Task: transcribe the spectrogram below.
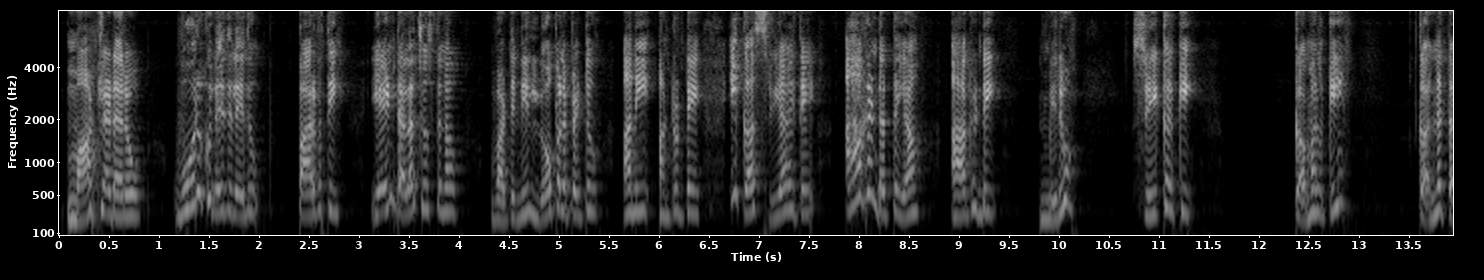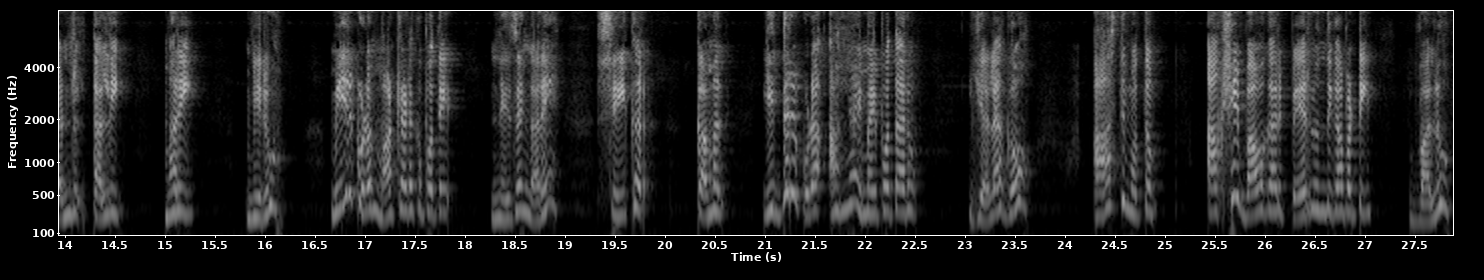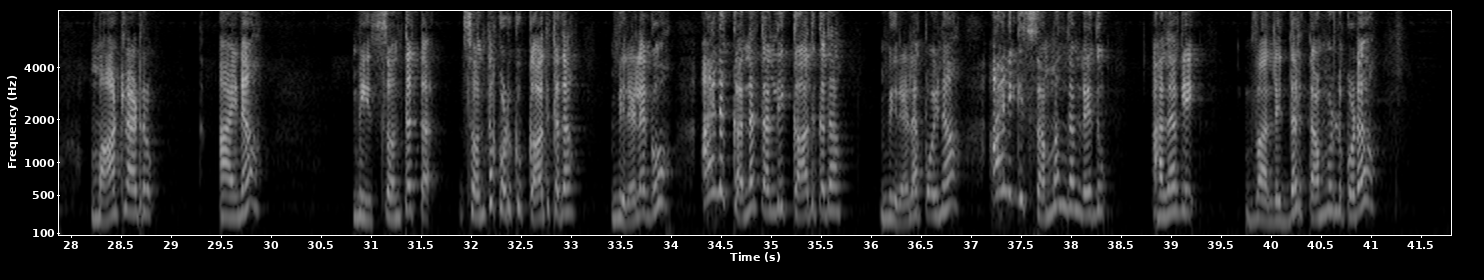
మాట్లాడారో ఊరుకునేది లేదు. పార్వతి ఏంటలా చూస్తున్నావు? వాటిని లోపల పెట్టు అని అంటుంటే ఇక శ్రియ అయితే ఆగండి అత్తయ్య ఆగండి. మీరు శ్రీకర్కి కమల్కి కన్న తండ్రి తల్లి. మరి మీరు మీరు కూడా మాట్లాడకపోతే నిజంగానే శ్రీకర్ కమల్ ఇద్దరు కూడా అన్యాయమైపోతారు ఎలాగో ఆస్తి మొత్తం అక్షయ్ బావగారి పేరునుంది కాబట్టి వాళ్ళు మాట్లాడరు. ఆయన మీ సొంత త- సొంత కొడుకు కాదు కదా. మీరెలాగో ఆయన కన్న తల్లి కాదు కదా. మీరెలా పోయినా ఆయనకి సంబంధం లేదు. అలాగే వాళ్ళిద్దరు తమ్ముళ్ళు కూడా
